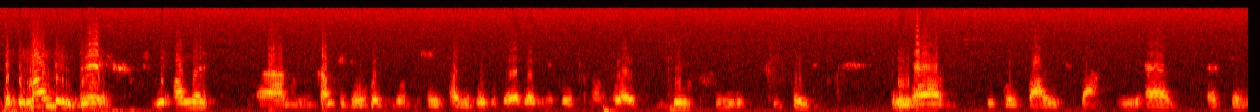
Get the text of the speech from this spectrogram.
The demand is there. Be honest, um, come to Joburg, you go to Cape Town, you go to Durban, we go to Northwest, we go to, to State. We have people buying stuff. We have SM,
